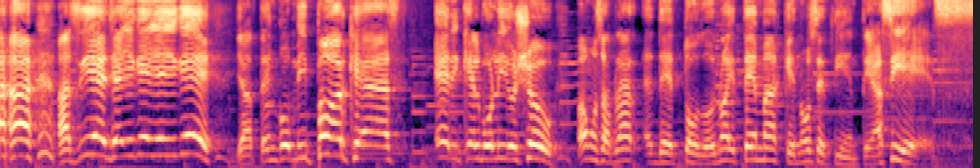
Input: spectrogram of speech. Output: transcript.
Así es, ya llegué, ya llegué. Ya tengo mi podcast. Eric el Bolillo Show. Vamos a hablar de todo. No hay tema que no se tiente. Así es.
